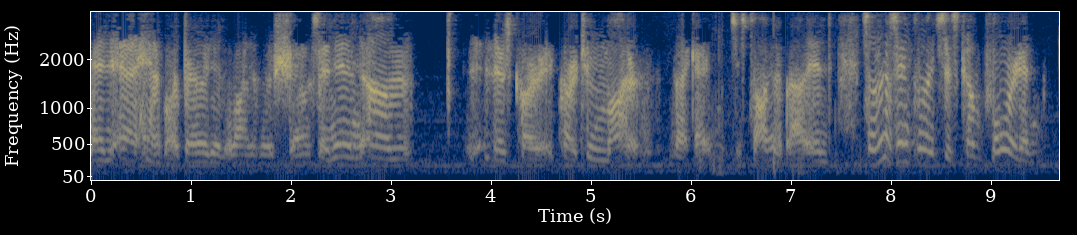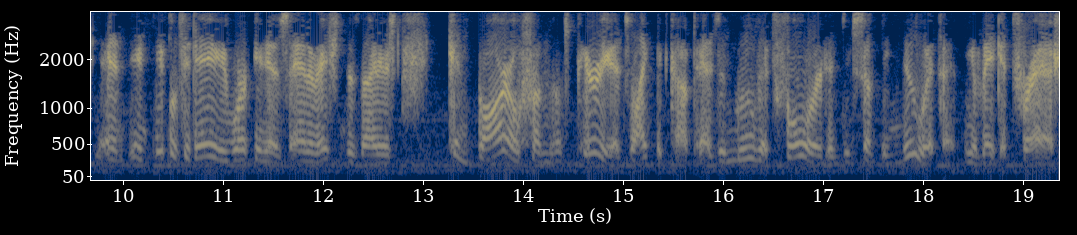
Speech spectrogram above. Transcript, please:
and uh, Hanna Barbera did a lot of those shows. And then um, there's car- cartoon modern, like I was just talking about, and so those influences come forward, and, and, and people today working as animation designers can borrow from those periods, like the Cupheads, and move it forward and do something new with it. You know, make it fresh.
